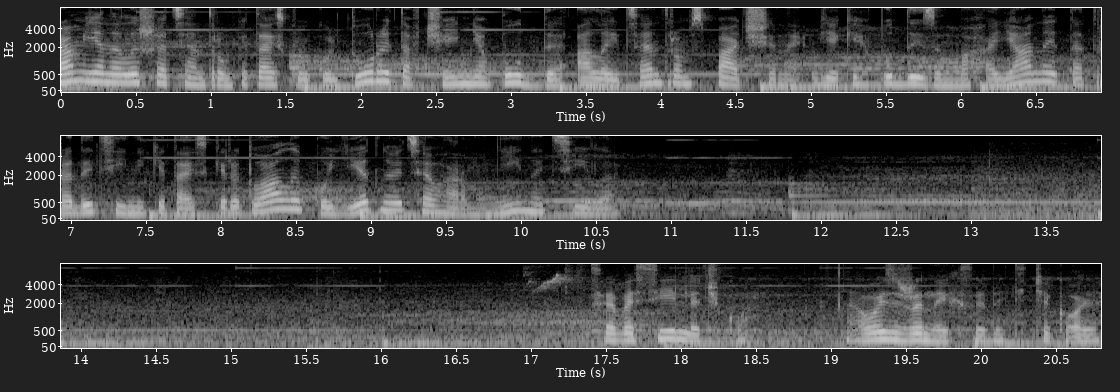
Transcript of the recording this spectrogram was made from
Храм є не лише центром китайської культури та вчення Будди, але й центром спадщини, в яких буддизм Махаяни та традиційні китайські ритуали поєднуються в гармонійне ціле. Це весіллячко. А ось жених сидить, чекає.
